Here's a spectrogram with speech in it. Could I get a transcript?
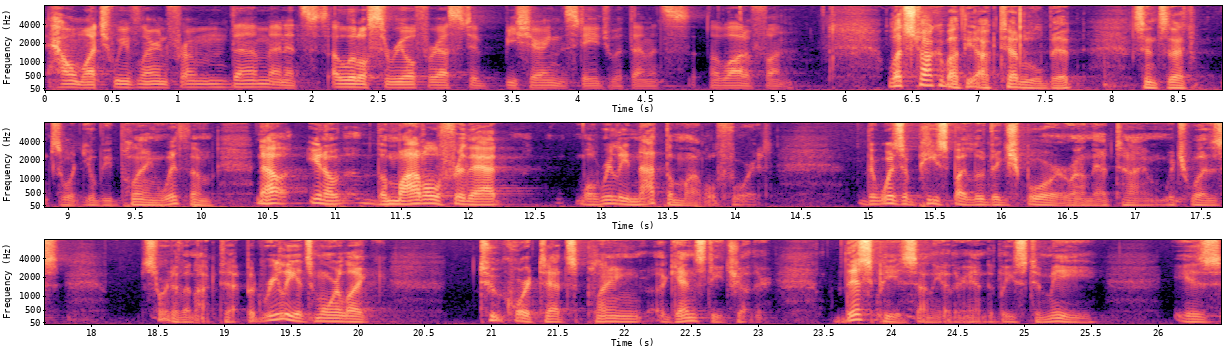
how much we've learned from them, and it's a little surreal for us to be sharing the stage with them. It's a lot of fun. Let's talk about the octet a little bit, since that's what you'll be playing with them. Now, you know, the model for that, well, really not the model for it. There was a piece by Ludwig Spohr around that time, which was sort of an octet, but really it's more like two quartets playing against each other. This piece, on the other hand, at least to me, is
